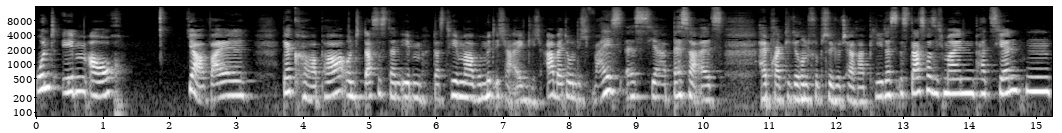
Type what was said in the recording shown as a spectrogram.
Und eben auch, ja, weil der Körper, und das ist dann eben das Thema, womit ich ja eigentlich arbeite, und ich weiß es ja besser als Heilpraktikerin für Psychotherapie. Das ist das, was ich meinen Patienten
